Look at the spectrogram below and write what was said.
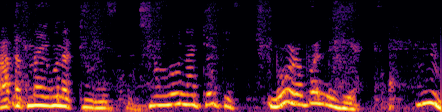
आताच नाही उन्हात ठेवून नुसतं. मग उन्हात ठेवते. बोळ पडली ती हम्म.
